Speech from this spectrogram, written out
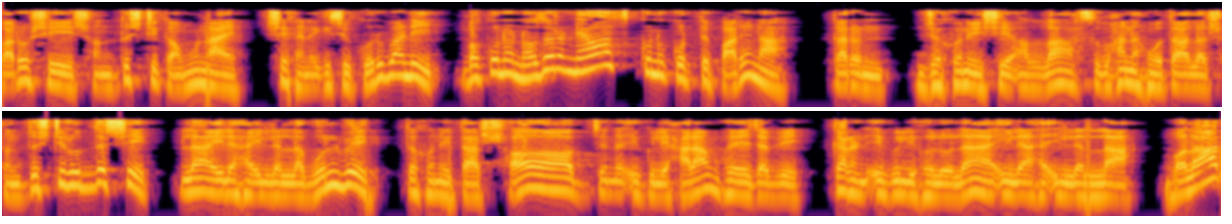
কারও সে সন্তুষ্টি কামনায় সেখানে কিছু কোরবানি বা কোনো নজর নেওয়াজ কোনো করতে পারে না। কারণ যখনই সে আল্লাহ সুবাহ সন্তুষ্টির উদ্দেশ্যে লাহ ইল্লাল্লাহ বলবে, তখনই তার সব যেন এগুলি হারাম হয়ে যাবে। কারণ এগুলি হলো লাহ ইল্লাল্লাহ বলার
